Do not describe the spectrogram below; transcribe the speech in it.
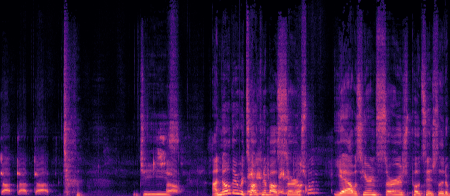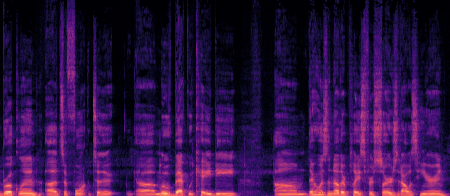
dot dot dot." jeez, So I know they were talking maybe- about maybe Serge. Brooklyn? Yeah, I was hearing Serge potentially to Brooklyn uh, to form to uh, move back with KD. Um, there was another place for Serge that I was hearing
